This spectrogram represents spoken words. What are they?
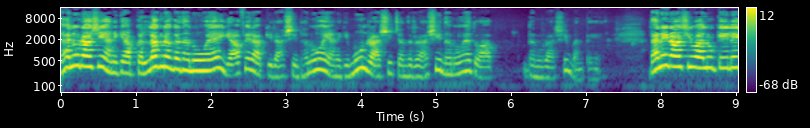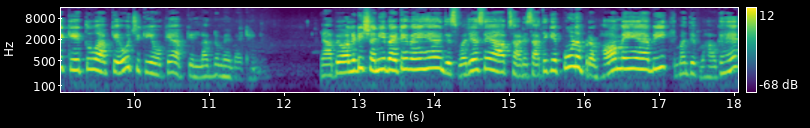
धनु राशि, यानी कि आपका लग्न अगर धनु है, या फिर आपकी राशि धनु है, यानी कि मून राशि, चंद्र राशि धनु है तो आप धनु राशि बनते हैं। धनु राशि वालों के लिए केतु आपके उच्च की होकर आपके लग्न में बैठेंगे। यहाँ पे ऑलरेडी शनि बैठे हुए हैं, जिस वजह से आप साढ़े साथी के पूर्ण प्रभाव में हैं अभी। मध्य भाग है,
